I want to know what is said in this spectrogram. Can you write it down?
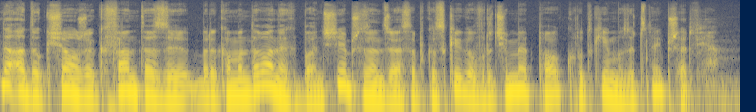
No a do książek fantazy rekomendowanych bądź nie przez Andrzeja Sapkowskiego wrócimy po krótkiej muzycznej przerwie.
